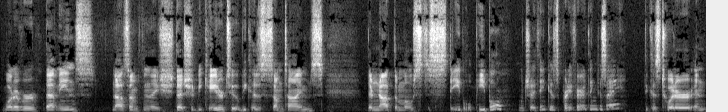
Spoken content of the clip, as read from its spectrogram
whatever that means. Not something they sh- that should be catered to because sometimes they're not the most stable people, which I think is a pretty fair thing to say because Twitter and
